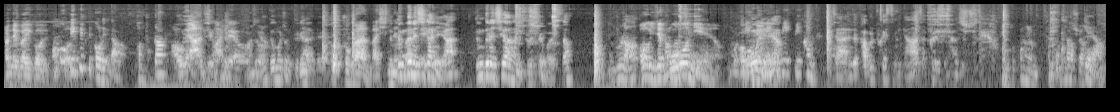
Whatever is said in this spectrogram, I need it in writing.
아, 내가 이거 어머 삐삐삐거린다. 바쁠까? 아우, 왜안 지금 안 돼요. 저 뜸을 좀 들여야 돼. 코가 맛있는 뜸 드는 맛이- 시간이야. 뜸 드는 시간은 드시는 거였어? 몰라. 어, 이제 보온이에요. 뭐, 어, 보온이에요? 자, 이제 밥을 푸겠습니다. 자, 그릇에 담아주세요. 뚜껑을 한번 볼게요.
